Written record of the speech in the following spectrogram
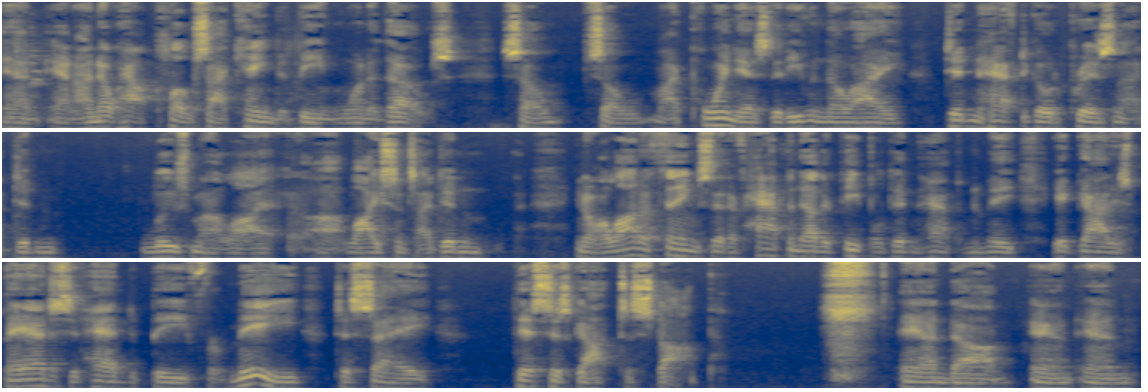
and and I know how close I came to being one of those. So so my point is that even though I didn't have to go to prison, I didn't lose my li- uh, license. I didn't you know, a lot of things that have happened to other people didn't happen to me. It got as bad as it had to be for me to say, this has got to stop. And um, and and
